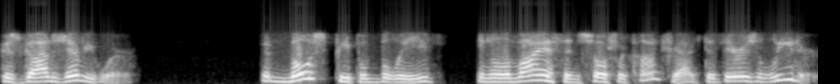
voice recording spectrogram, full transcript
because God is everywhere. But most people believe in a Leviathan social contract that there is a leader,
